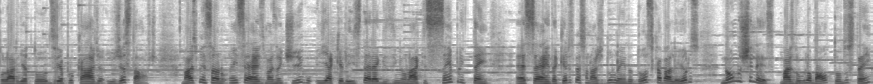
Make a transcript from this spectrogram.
pularia todos e ia pro Cardia e o Gestalt. Mas pensando em CRs mais antigo e aquele easter eggzinho lá que sempre tem é, CR daqueles personagens do Lenda dos Cavaleiros, não no chinês, mas no global todos têm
